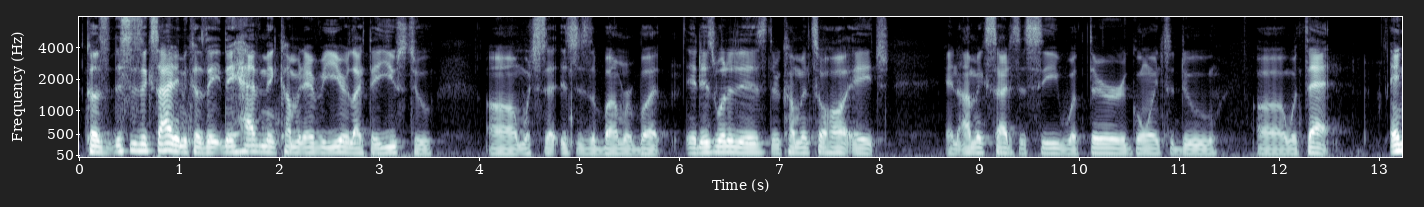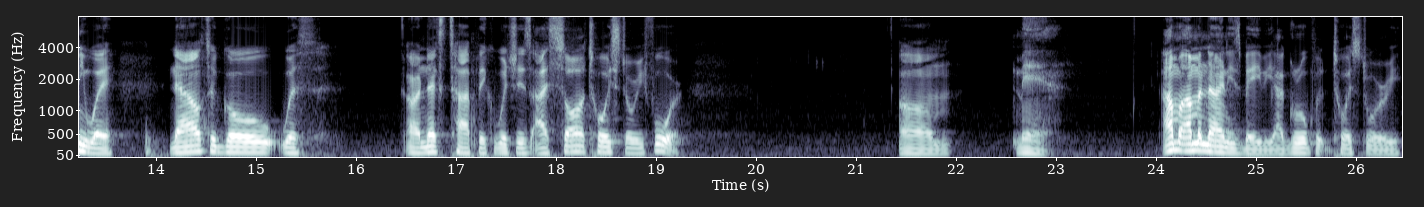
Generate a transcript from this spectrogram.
because this is exciting because they, they haven't been coming every year like they used to, um, which is, is a bummer. But it is what it is. They're coming to Hall H, and I'm excited to see what they're going to do uh, with that. Anyway, now to go with our next topic, which is I saw Toy Story 4. Um, man, I'm I'm a '90s baby. I grew up with Toy Story.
